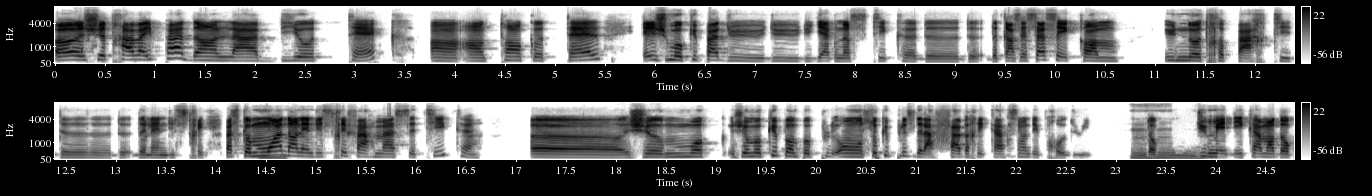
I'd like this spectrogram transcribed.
Euh, je ne travaille pas dans la biotech en, en tant que telle et je m'occupe pas du, du, du diagnostic de, de, de cancer. Ça, c'est comme une autre partie de, de, l'industrie. Parce que moi, mmh. dans l'industrie pharmaceutique, euh, je m'occupe un peu plus, on s'occupe plus de la fabrication des produits. Donc, mmh du médicament. Donc,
